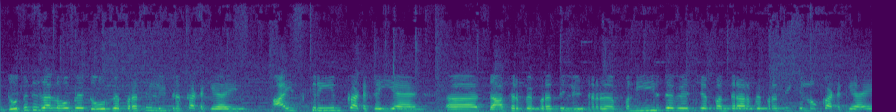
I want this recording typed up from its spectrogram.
ਦੁੱਧ ਦੀ ਗੱਲ ਹੋਵੇ 2 ਰੁਪਏ ਪ੍ਰਤੀ ਲੀਟਰ ਘਟ ਗਿਆ ਏ। ਆਈਸਕ੍ਰੀਮ ਘਟ ਗਈ ਹੈ ਅ, 10 ਰੁਪਏ ਪ੍ਰਤੀ ਲੀਟਰ। ਪਨੀਰ ਦੇ ਵਿੱਚ 15 ਰੁਪਏ ਪ੍ਰਤੀ ਕਿਲੋ ਘਟ ਗਿਆ ਏ।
